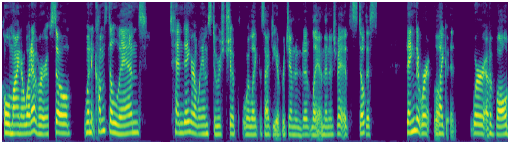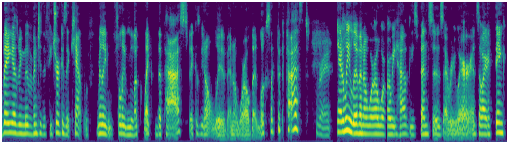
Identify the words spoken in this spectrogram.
coal mine or whatever. So when it comes to land tending or land stewardship or like this idea of regenerative land management, it's still this thing that we're like we're evolving as we move into the future because it can't really fully look like the past because we don't live in a world that looks like the past. Right. And we live in a world where we have these fences everywhere. And so I think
